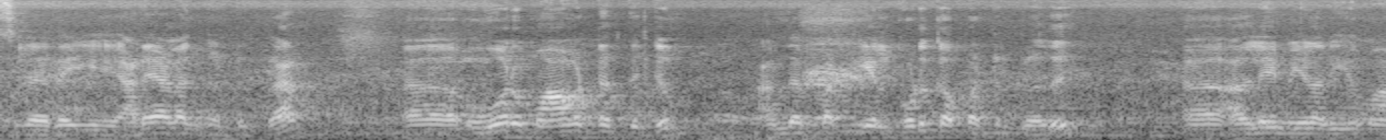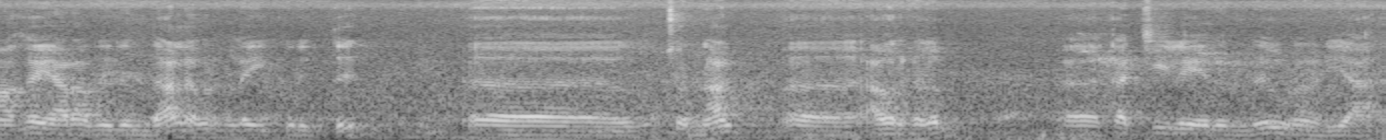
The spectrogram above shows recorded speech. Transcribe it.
சிலரை அடையாளம் கண்டிருக்கிறார். ஒவ்வொரு மாவட்டத்துக்கும் அந்த பட்டியல் கொடுக்கப்பட்டிருக்கிறது. அதிலே மேலதிகமாக யாராவது இருந்தால் அவர்களை குறித்து சொன்னால் அவர்களும் கட்சியிலே இருந்து உடனடியாக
